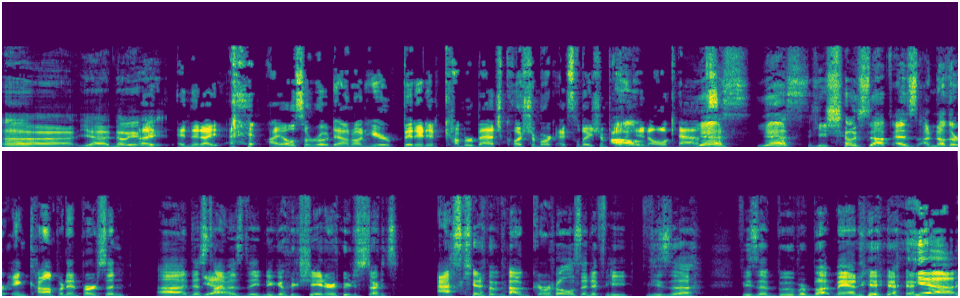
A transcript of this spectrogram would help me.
Uh, yeah, no. It, uh, and then I, I also wrote down on here Benedict Cumberbatch question mark exclamation point oh, in all caps. Yes, yes. He shows up as another incompetent person Uh, this Yeah. time as the negotiator who just starts asking him about girls and if he if he's a if he's a boob or butt man. yeah.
